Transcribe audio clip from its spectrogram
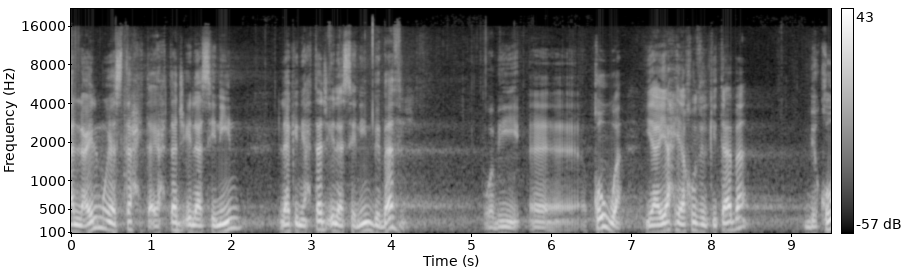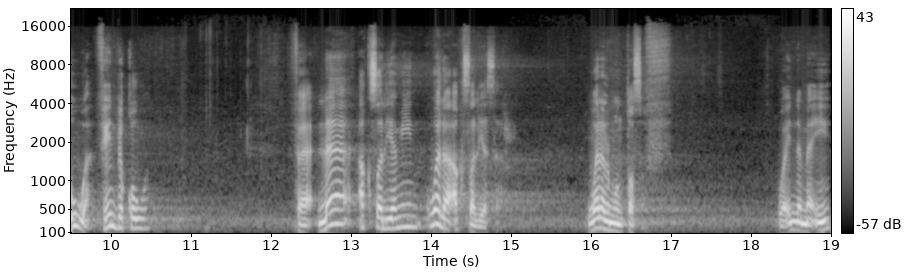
العلم يستحت يحتاج إلى سنين لكن يحتاج إلى سنين ببذل وبقوة. يا يحيى خذ الكتاب بقوة. فين بقوة؟ فلا أقصى اليمين ولا أقصى اليسار ولا المنتصف وإنما إيه؟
